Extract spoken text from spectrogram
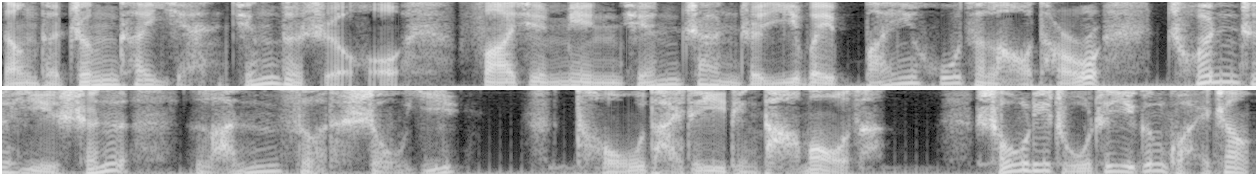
当他睁开眼睛的时候，发现面前站着一位白胡子老头，穿着一身蓝色的寿衣，头戴着一顶大帽子，手里拄着一根拐杖，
